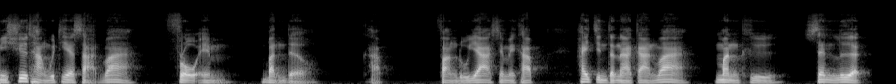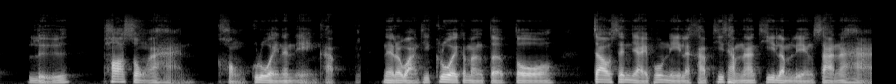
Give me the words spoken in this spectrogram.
มีชื่อทางวิทยาศาสตร์ว่า phloem bundle ครับ ฟังดูยากใช่ไหมครับ ให้จินตนาการว่ามันคือเส้นเลือดหรือท่อส่งอาหารของกล้วยนั่นเองครับ ในระหว่างที่กล้วยกำลังเติบโต เจ้าเส้นใยพวกนี้แหละครับ ที่ทำหน้าที่ลำเลียงสารอาหาร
